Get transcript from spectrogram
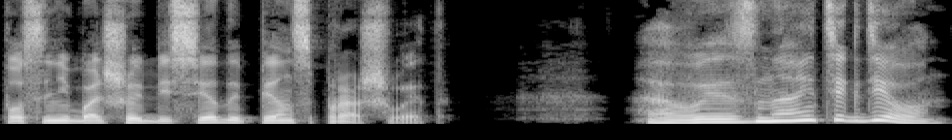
После небольшой беседы Пен спрашивает. «А вы знаете, где он?»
